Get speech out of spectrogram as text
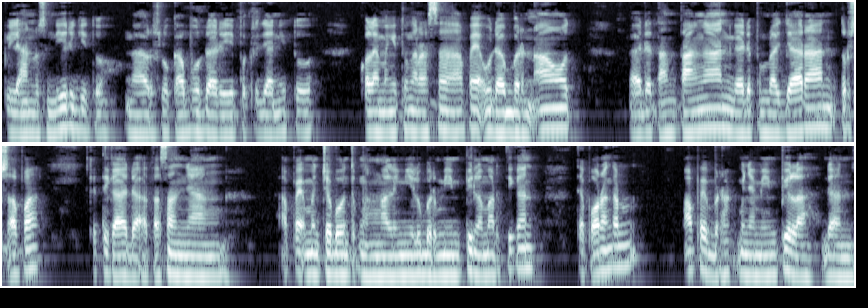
pilihan lo sendiri gitu. Nggak harus lo kabur dari pekerjaan itu. Kalau emang itu ngerasa apa ya udah burn out gak ada tantangan gak ada pembelajaran terus apa? Ketika ada atasan yang apa ya mencoba untuk menghalangi lu bermimpi lah arti kan tiap orang kan apa ya berhak punya mimpi lah. Dan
